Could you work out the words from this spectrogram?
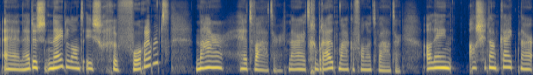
En hè, dus Nederland is gevormd naar het water, naar het gebruik maken van het water. Alleen als je dan kijkt naar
